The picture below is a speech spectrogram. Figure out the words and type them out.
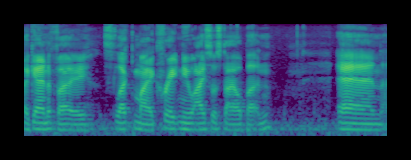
again, if I select my create new ISO style button and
